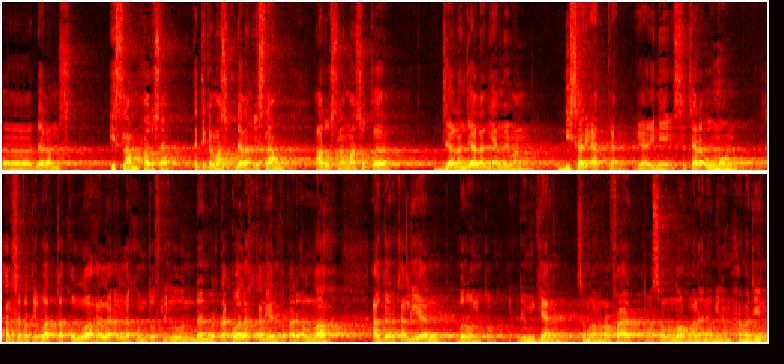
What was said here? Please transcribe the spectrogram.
uh, dalam Islam harusnya ketika masuk dalam Islam haruslah masuk ke jalan-jalan yang memang disyariatkan. Ya, ini secara umum hal seperti wattaqullaha tuflihun dan bertakwalah kalian kepada Allah agar kalian beruntung. Demikian semoga bermanfaat. Wassallallahu ala nabiyina Muhammadin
